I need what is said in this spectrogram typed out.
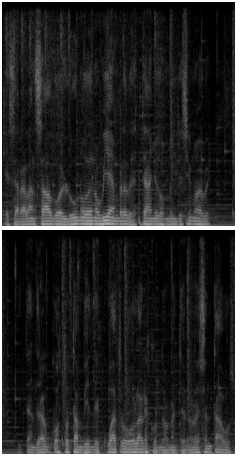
que será lanzado el 1 de noviembre de este año 2019 y tendrá un costo también de 4 dólares con 99 centavos.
